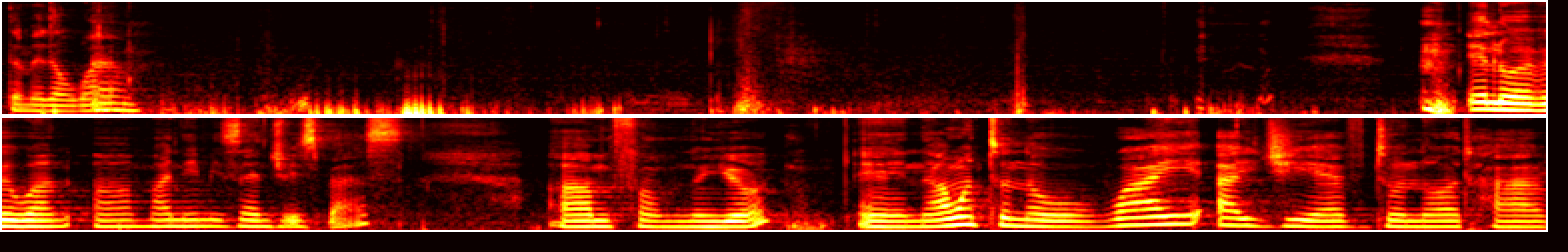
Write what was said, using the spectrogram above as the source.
the middle one. Um. Hello, everyone. Uh, my name is Andres Bass. I'm from New York, and I want to know why IGF do not have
